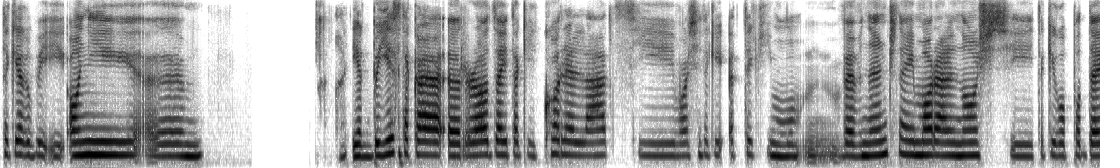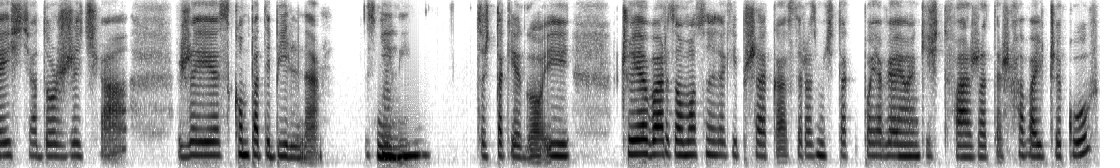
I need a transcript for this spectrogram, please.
Tak jakby i oni jakby jest taka rodzaj takiej korelacji, właśnie takiej etyki wewnętrznej, moralności, takiego podejścia do życia, że jest kompatybilne z nimi. Mm coś takiego i czuję bardzo mocny taki przekaz. Teraz mi się tak pojawiają jakieś twarze też Hawajczyków,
